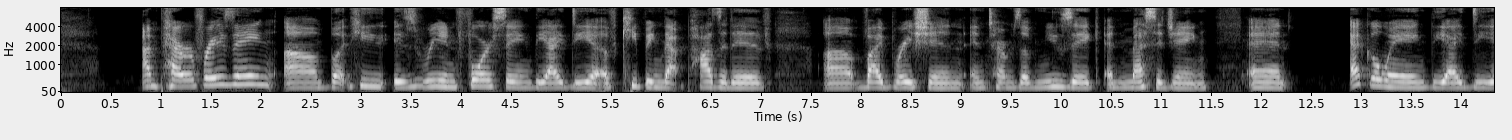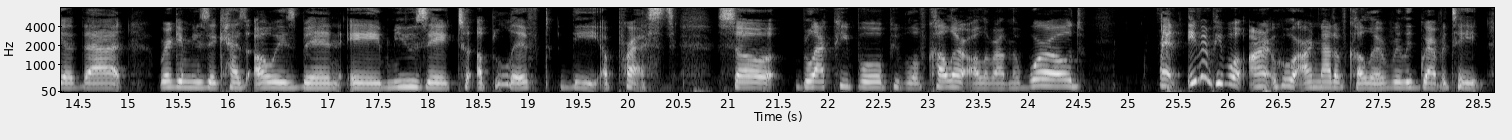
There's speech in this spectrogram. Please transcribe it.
I'm paraphrasing, um, but he is reinforcing the idea of keeping that positive uh, vibration in terms of music and messaging. And echoing the idea that reggae music has always been a music to uplift the oppressed. So black people, people of color all around the world, and even people aren't who are not of color really gravitate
